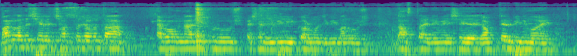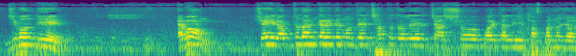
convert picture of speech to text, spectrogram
বাংলাদেশের ছাত্র জনতা এবং নারী, পুরুষ, পেশাজীবী, কর্মজীবী মানুষ রাস্তায় নেমে এসে রক্তের বিনিময়ে জীবন দিয়ে এবং সেই রক্তদানকারীদের মধ্যে ছাত্র দলের চারশো পঁয়তাল্লিশ, পাঁচপান্ন জন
